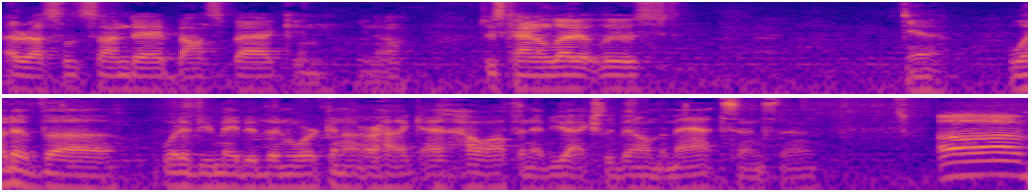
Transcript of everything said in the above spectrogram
I wrestled Sunday. I bounced back and, you know, just kind of let it loose. Yeah. What have uh, what have you maybe been working on, or how, how often have you actually been on the mat since then? Uh,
